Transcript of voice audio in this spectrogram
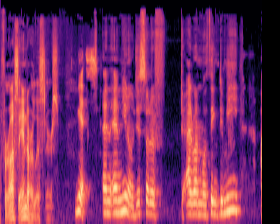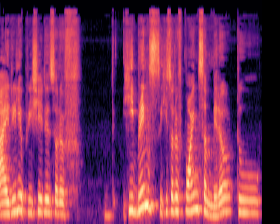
for us and our listeners. Yes, and and you know, just sort of to add one more thing to me, I really appreciated sort of he brings he sort of points a mirror to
